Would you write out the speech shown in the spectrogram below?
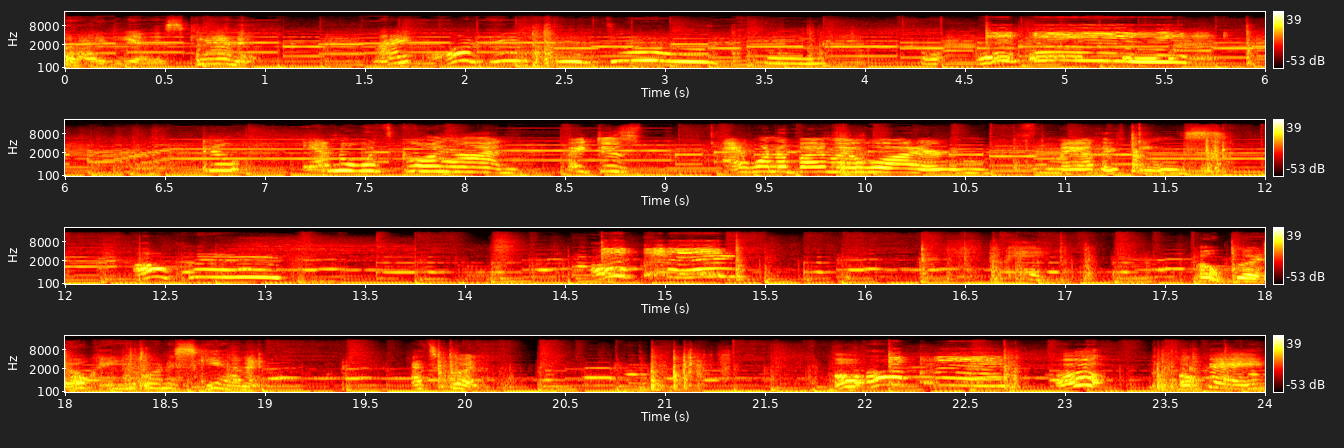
good idea to scan it, right? I don't, I don't know what's going on. I just, I want to buy my water and, my other things. Okay. Okay. Okay. Oh, good. Okay, you're going to scan it. That's good. Oh, Okay. oh, okay.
